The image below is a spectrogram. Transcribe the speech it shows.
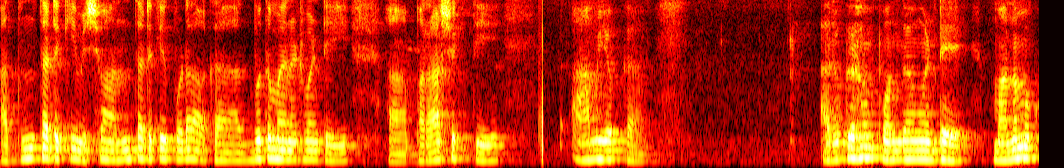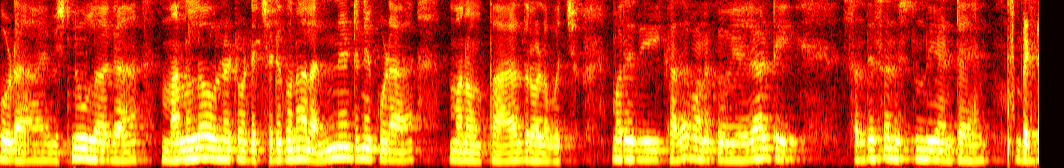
అంతటికీ విశ్వం అంతటికీ కూడా ఒక అద్భుతమైనటువంటి పరాశక్తి ఆమె యొక్క అనుగ్రహం పొందామంటే మనము కూడా విష్ణువులాగా మనలో ఉన్నటువంటి చెడు గుణాలన్నింటినీ కూడా మనం పారద్రోలవచ్చు. మరి ఇది కథ మనకు ఎలాంటి సందేశాన్ని ఇస్తుంది అంటే బిడ్డ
